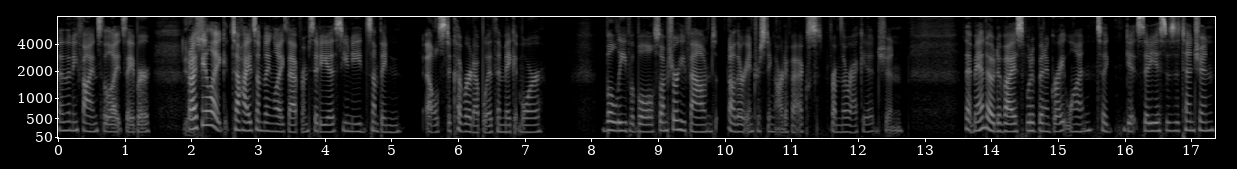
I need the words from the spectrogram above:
And then he finds the lightsaber. But I feel like to hide something like that from Sidious, you need something else to cover it up with and make it more believable. So I'm sure he found other interesting artifacts from the wreckage and that Mando device would have been a great one to get Sidious's attention.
